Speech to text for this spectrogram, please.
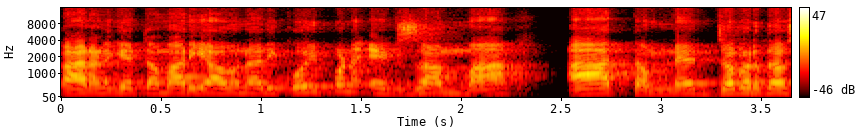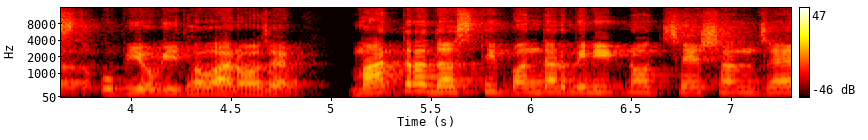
કારણ કે તમારી આવનારી કોઈ પણ એક્ઝામમાં આ તમને જબરદસ્ત ઉપયોગી થવાનો છે. માત્ર દસથી પંદર મિનિટનો જ સેશન છે.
